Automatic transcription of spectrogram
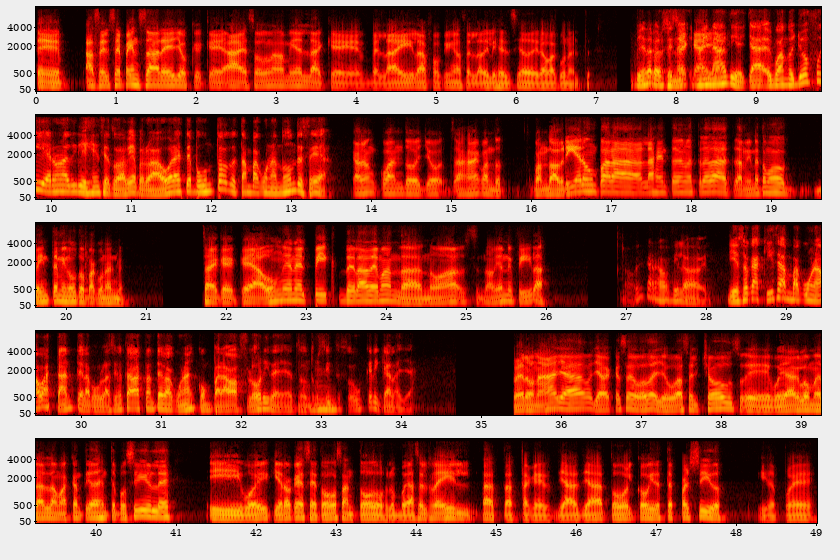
eh, hacerse pensar ellos que, que, ah, eso es una mierda, que, ¿verdad? Ir a fucking hacer la diligencia de ir a vacunarte. Viene, pero si no hay, nadie. Ya, cuando yo fui era una diligencia todavía, pero ahora a este punto te están vacunando donde sea. Cabrón, cuando yo, ajá, cuando, cuando abrieron para la gente de nuestra edad, a mí me tomó 20 minutos vacunarme. O sea, que, que aún en el pic de la demanda no, ha- no había ni fila. No, ¿qué carajo fila va a haber? Y eso que aquí se han vacunado bastante, la población está bastante vacunada comparado a Florida y a otros sitios, son un crical allá. Pero nada, ya, ya que se joda, yo voy a hacer shows, eh, voy a aglomerar la más cantidad de gente posible y voy, quiero que se tosan todos, los voy a hacer reír hasta, hasta que ya, ya todo el COVID esté esparcido y después...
